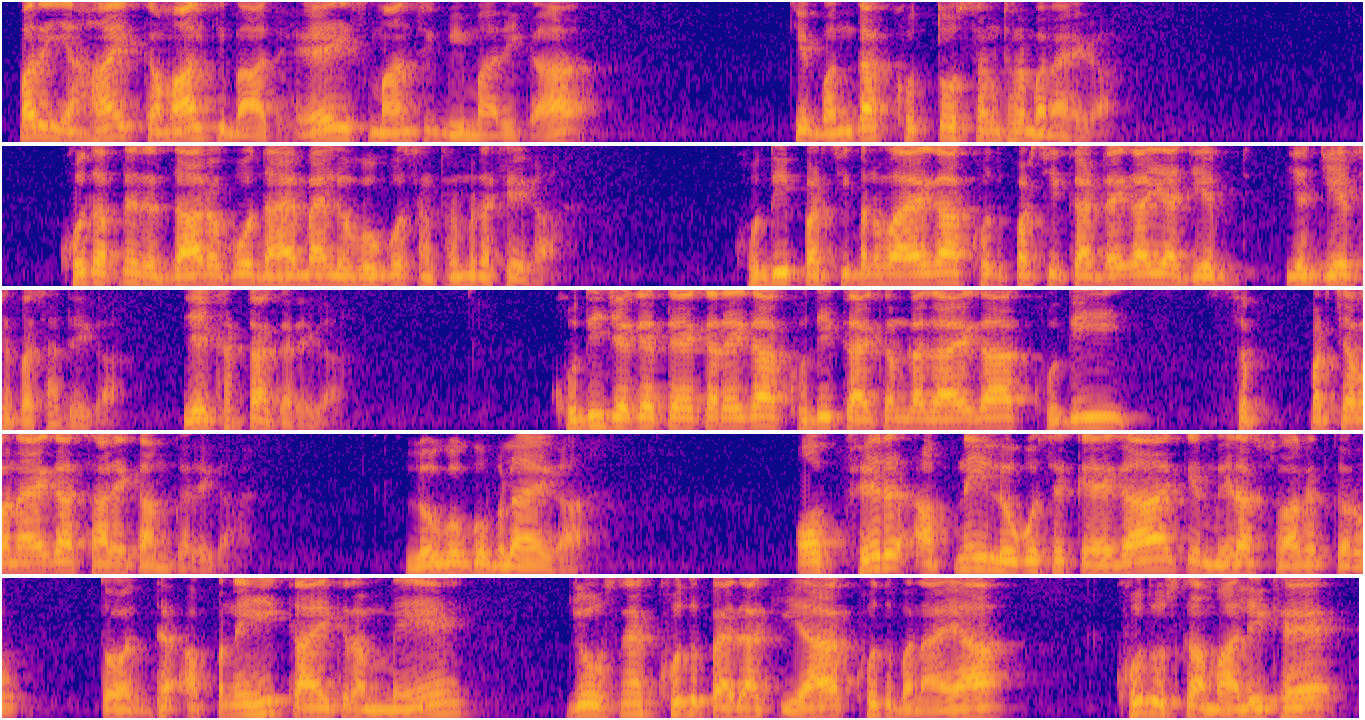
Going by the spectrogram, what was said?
पर यहाँ एक कमाल की बात है, इस मानसिक बीमारी का कि बंदा खुद तो संगठन बनाएगा। खुद अपने रिश्तेदारों को, दाएँ बाएँ लोगों को संगठन में रखेगा। खुद ही पर्ची बनवाएगा, खुद पर्ची काटेगा या जेब या जेब से पैसा देगा, या इकट्ठा करेगा। खुद ही जगह तय करेगा, खुद ही कार्यक्रम लगाएगा, खुद ही सब पर्चा बनाएगा, सारे काम करेगा, लोगों को बुलाएगा और फिर अपने ही लोगों से कहेगा कि मेरा स्वागत करो। तो अपने ही कार्यक्रम में जो उसने खुद पैदा किया, खुद बनाया खुद उसका मालिक है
